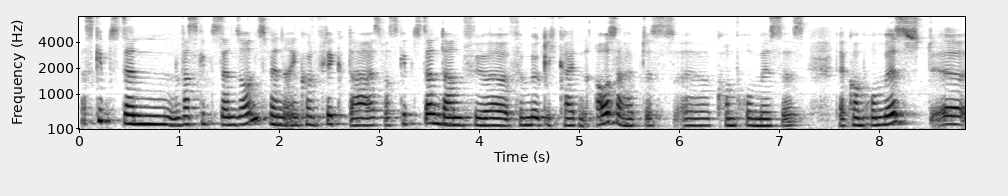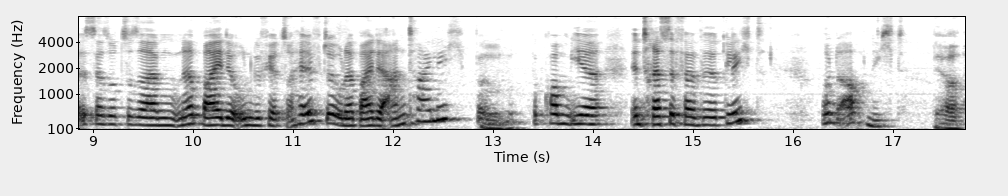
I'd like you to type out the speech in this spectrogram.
Was gibt es denn, denn sonst, wenn ein Konflikt da ist? Was gibt es denn dann für, für Möglichkeiten außerhalb des äh, Kompromisses? Der Kompromiss äh, ist ja sozusagen ne, beide ungefähr zur Hälfte oder beide anteilig be mhm. bekommen ihr Interesse verwirklicht und auch nicht. Ja,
